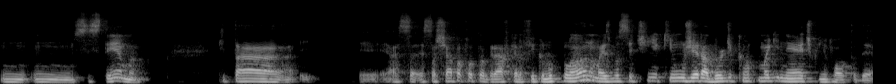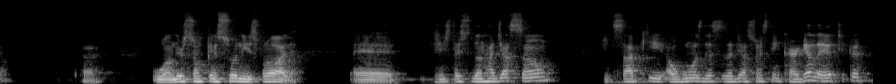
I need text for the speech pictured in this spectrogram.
um, um sistema que está é, essa, essa, chapa fotográfica ela fica no plano, mas você tinha aqui um gerador de campo magnético em volta dela. Tá? O Anderson pensou nisso, falou, olha, é, a gente está estudando radiação, a gente sabe que algumas dessas radiações têm carga elétrica,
